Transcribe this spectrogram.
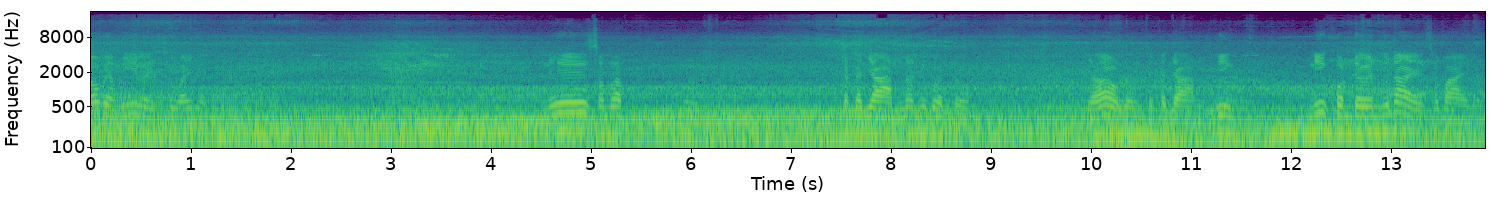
วแบบนี้เลยสวยเลยนี่สำหรับจักรยานนะทุกคนดูยาวเลยจักรยานวิ่ง นี่คนเดินก็ได้สบายเลย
